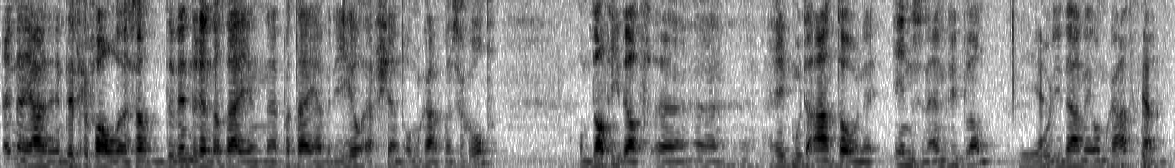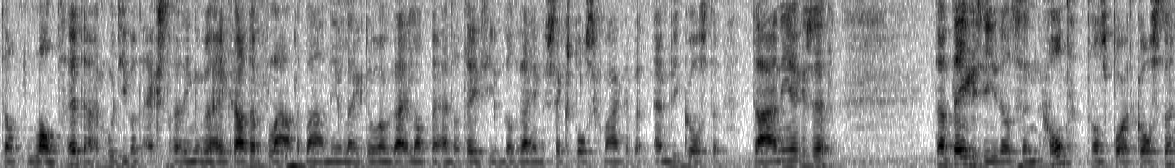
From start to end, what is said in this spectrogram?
En nou ja, in dit geval eh, zat de win erin dat wij een eh, partij hebben die heel efficiënt omgaat met zijn grond. Omdat hij dat eh, eh, heeft moeten aantonen in zijn MV-plan, Ja. hoe hij daarmee omgaat. Ja. Nou, Dat land, hè, daar moet hij wat extra dingen voor. Hij gaat een platenbaan neerleggen door een weiland. Nou, ja, dat heeft hij omdat wij een sekspost gemaakt hebben, MV-kosten daar neergezet. Daarentegen zie je dat zijn grondtransportkosten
